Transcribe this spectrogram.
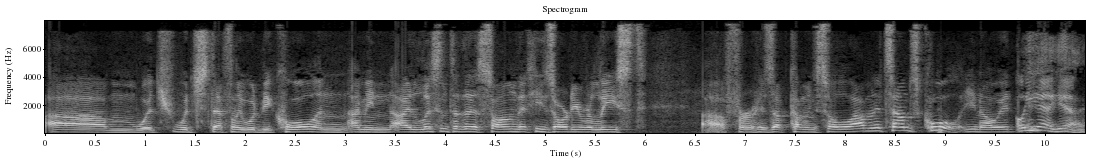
Um, which which definitely would be cool, and I mean I listened to the song that he's already released uh, for his upcoming solo album, and it sounds cool. You know, it, Oh yeah, yeah.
